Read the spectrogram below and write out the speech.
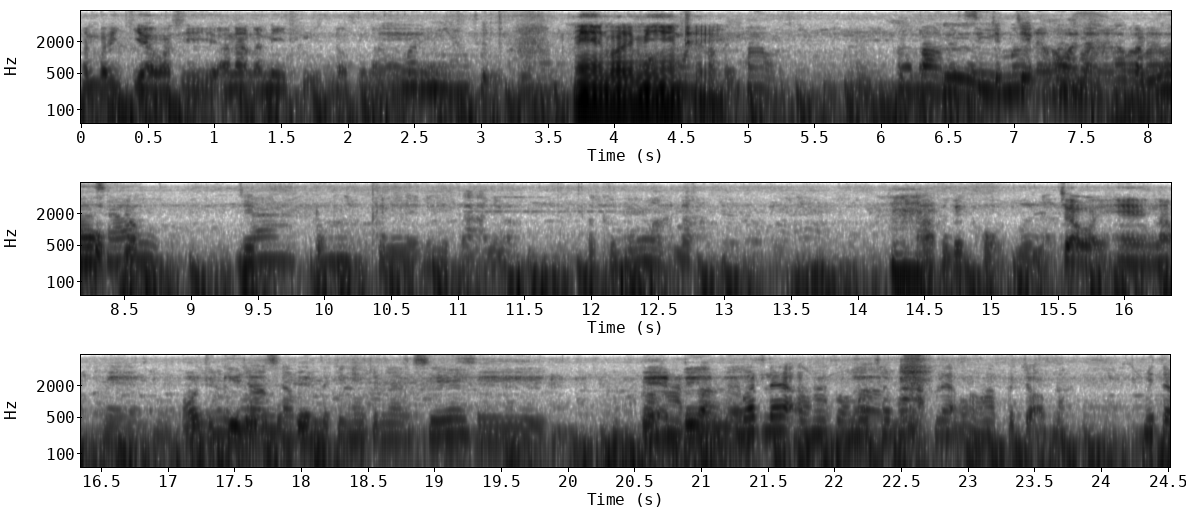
มันบริเกี่ยวว่าสิอันนั้นอันนี้ถือดอกพี่น้องบ่ได้มีหยังถืออยู่นั่นแม่นบ่ได้มีหยังถือไปเป้าไปเป้าน่ะสี่มื้อแล้ววันวันเอากับลูกอยู่ย่าต้องเป็นอะไรนี่ตาเนี่ยวะมันคือมั่วนะอืม ตาถึงได้โผล่มือน่ะจ่อยแห้งเนาะแม่โอ้ยตะกี้ยางบ่เป็นตะกี้ยังเป็นยางเซ่เซ่แปดเดือนเลยเบิดแล้วเอาหักว่าเบิดสภาพแล้วเอาหักกระจอบนะมีแต่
